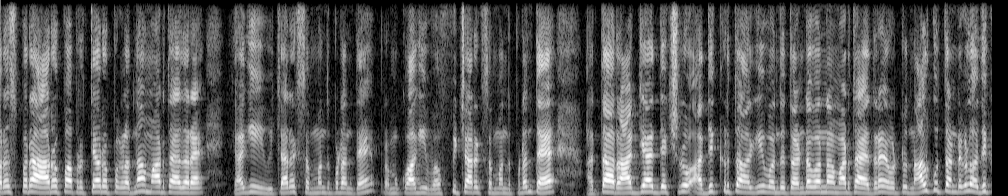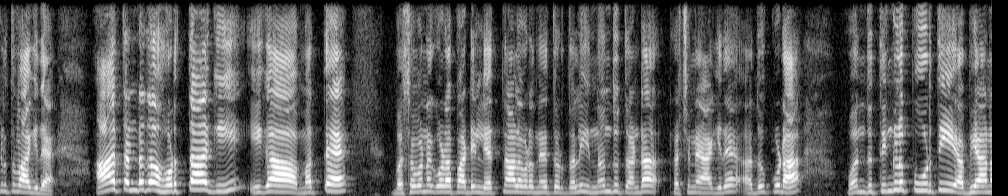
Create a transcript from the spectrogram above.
ಪರಸ್ಪರ ಆರೋಪ ಪ್ರತ್ಯಾರೋಪಗಳನ್ನು ಮಾಡ್ತಾ ಇದ್ದಾರೆ. ಹೀಗಾಗಿ ಈ ವಿಚಾರಕ್ಕೆ ಸಂಬಂಧಪಟ್ಟಂತೆ, ಪ್ರಮುಖವಾಗಿ ವಫ್ ವಿಚಾರಕ್ಕೆ ಸಂಬಂಧಪಟ್ಟಂತೆ ಅತ್ತ ರಾಜ್ಯಾಧ್ಯಕ್ಷರು ಅಧಿಕೃತವಾಗಿ ಒಂದು ತಂಡವನ್ನು ಮಾಡ್ತಾ ಇದ್ದಾರೆ. ಒಟ್ಟು ನಾಲ್ಕು ತಂಡಗಳು ಅಧಿಕೃತವಾಗಿದೆ. ಆ ತಂಡದ ಹೊರತಾಗಿ ಈಗ ಮತ್ತೆ ಬಸವನಗೌಡ ಪಾಟೀಲ್ ಯತ್ನಾಳ್ ಅವರ ನೇತೃತ್ವದಲ್ಲಿ ಇನ್ನೊಂದು ತಂಡ ರಚನೆ ಆಗಿದೆ. ಅದು ಕೂಡ ಒಂದು ತಿಂಗಳು ಪೂರ್ತಿ ಅಭಿಯಾನ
